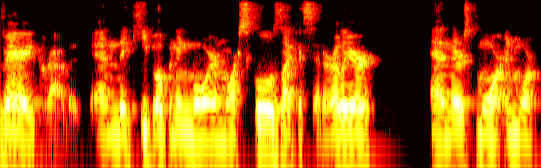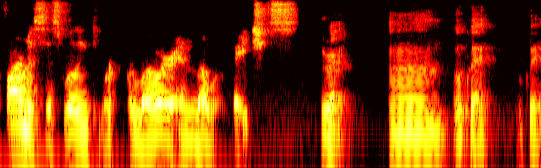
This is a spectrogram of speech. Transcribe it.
very crowded, and they keep opening more and more schools, like I said earlier. And there's more and more pharmacists willing to work for lower and lower wages. Right. Um, okay. Okay.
